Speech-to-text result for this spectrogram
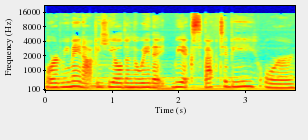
Lord, we may not be healed in the way that we expect to be or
